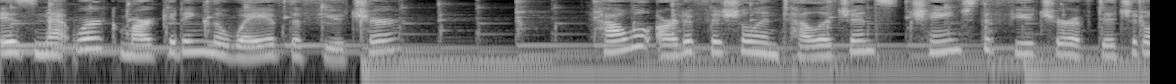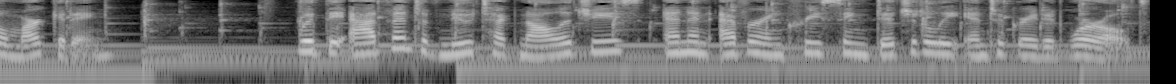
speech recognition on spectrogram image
Is network marketing the way of the future? How will artificial intelligence change the future of digital marketing? With the advent of new technologies and an ever-increasing digitally integrated world,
